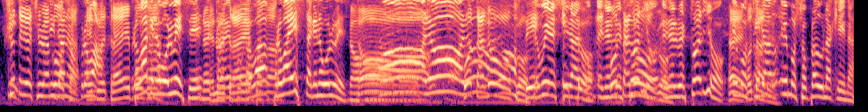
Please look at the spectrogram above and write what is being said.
Sí, Yo sí. te voy a decir una Sí, cosa. Tano, probá. En nuestra época- Probá que no volvés, ¿eh? En nuestra En nuestra época. época. Probá, probá esta que no volvés. No. No, no, Vos no. estás loco. Te voy a decir algo. En el Vos estás vestuario, en el vestuario Eh, hemos tirado, hemos soplado una quena,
